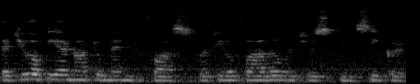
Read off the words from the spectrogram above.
that you appear not to men to fast, but to your Father which is in secret.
